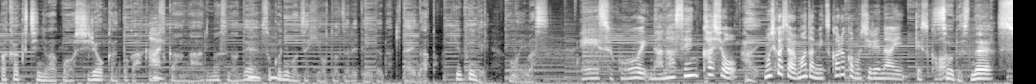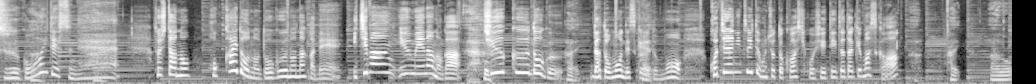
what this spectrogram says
まあ、各地にはもう資料館とか博物館がありますので、はいうんうん、そこにもぜひ訪れていただきたいなというふうに思います。えー、すごい。7000箇所、はい、もしかしたらまだ見つかるかもしれないですか？そうですね。すごいですね、はい。そしてあの北海道の土偶の中で一番有名なのが 中空土偶だと思うんですけれども、はい。はい、こちらについてもちょっと詳しく教えていただけますか？はい。あの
